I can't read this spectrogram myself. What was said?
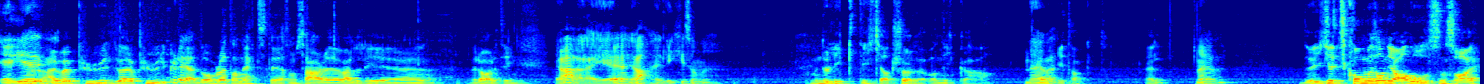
Jeg Du er jo pur, du er pur glede over dette nettstedet som selger veldig eh, rare ting. Ja, jeg, ja, jeg liker sånne. Men du likte ikke at sjøløva nikka Nei vel? i takt? Eller? Nei vel? Du, ikke kom med sånn Jan Olsen-svar.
